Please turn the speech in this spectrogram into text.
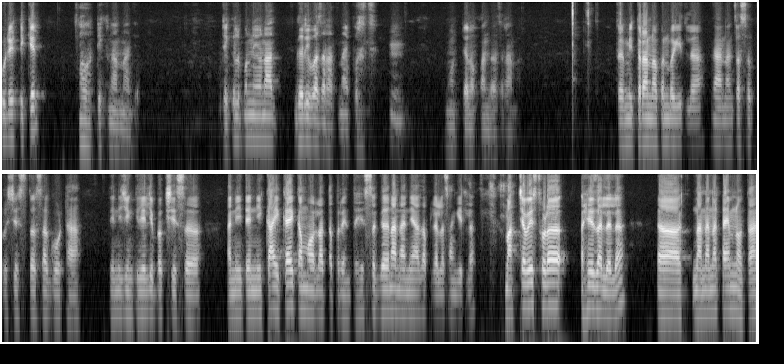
पुढे टिकेल? हो टिकणार ना ते टिकल पण आत गरीबाचा राहत नाही परत. मोठ्या लोकांचाच राहणार. तर मित्रांनो आपण बघितलं नानांचा असं प्रशस्त असा गोठा त्यांनी जिंकलेली बक्षिस आणि त्यांनी काय काय कमावलं आतापर्यंत हे सगळं नानांनी आज आपल्याला सांगितलं. मागच्या वेळेस थोडं हे झालेलं नानांना टाइम नव्हता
